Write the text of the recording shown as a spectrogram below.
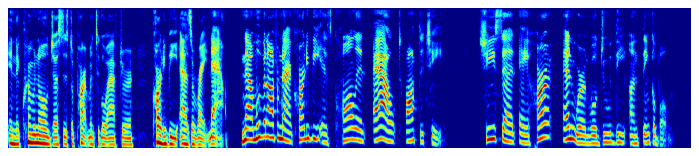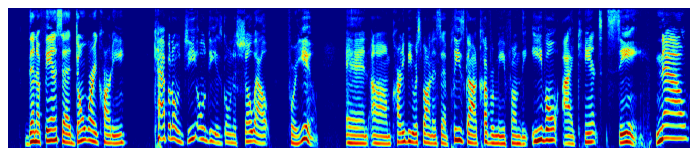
in the criminal justice department to go after Cardi B as of right now. Now, moving on from that, Cardi B is calling out off the cheat. She said a her N word will do the unthinkable. Then a fan said, Don't worry, Cardi. Capital G O D is going to show out for you. And um, Cardi B responded and said, Please, God, cover me from the evil I can't see. Now,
